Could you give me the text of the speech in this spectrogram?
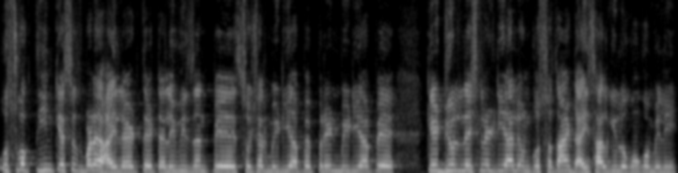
उस वक्त तीन केसेस बड़े हाईलाइट थे टेलीविज़न पे सोशल मीडिया पे प्रिंट मीडिया पे कि ड्यूल नेशनलिटी वाले उनको सजाएँ ढाई साल की लोगों को मिली।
